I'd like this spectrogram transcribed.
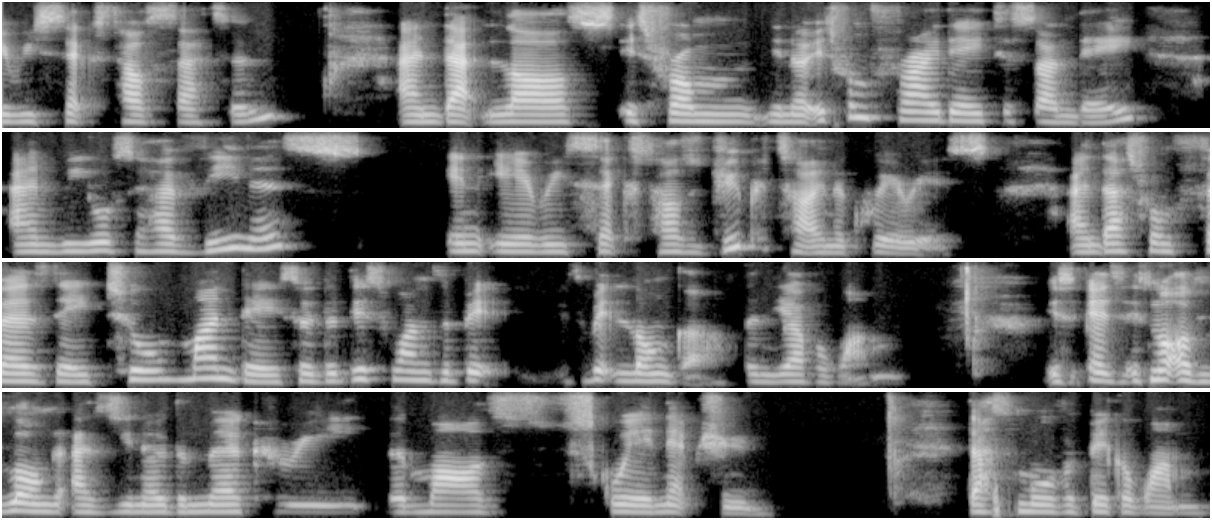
Aries sextile Saturn, and that lasts. It's from you know it's from Friday to Sunday, and we also have Venus in Aries sextiles Jupiter in Aquarius, and that's from Thursday till Monday. So that this one's a bit a bit longer than the other one. It's, it's, it's not as long as you know the Mercury, the Mars square Neptune that's more of a bigger one.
